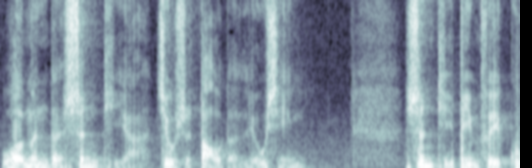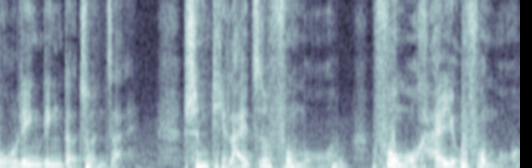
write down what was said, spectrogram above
我们的身体啊，就是道的流行。身体并非孤零零的存在，身体来自父母，父母还有父母，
